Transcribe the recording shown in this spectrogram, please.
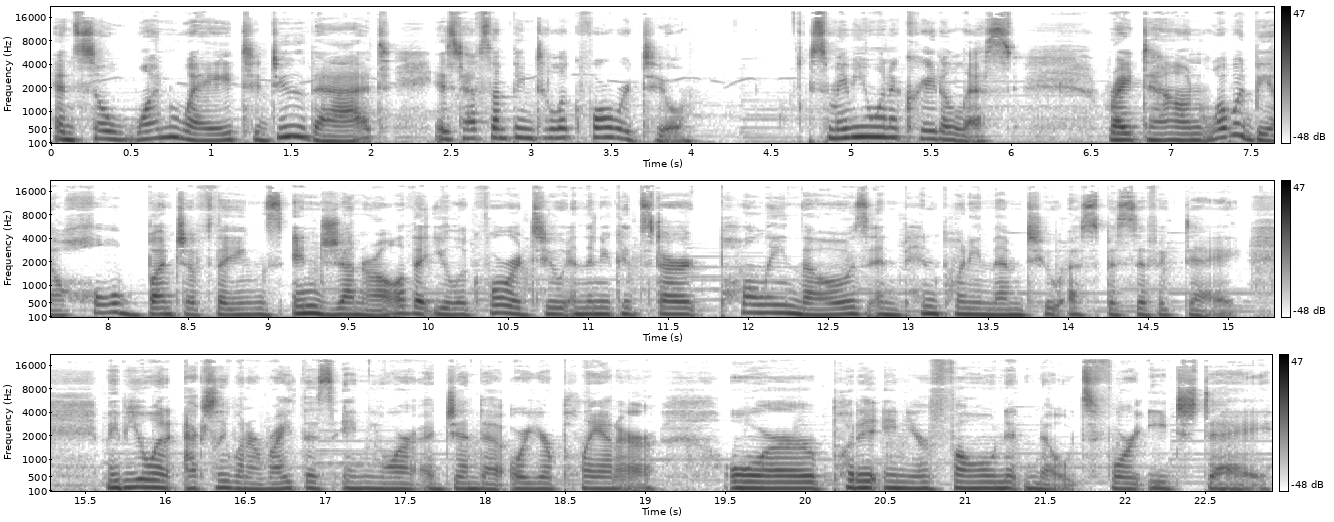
And so, one way to do that is to have something to look forward to. So, maybe you want to create a list write down what would be a whole bunch of things in general that you look forward to, and then you could start pulling those and pinpointing them to a specific day. Maybe you want actually want to write this in your agenda or your planner or put it in your phone notes for each day.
